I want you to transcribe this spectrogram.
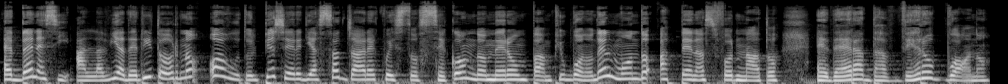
Ebbene sì, alla via del ritorno ho avuto il piacere di assaggiare questo secondo meron pan più buono del mondo appena sfornato ed era davvero buono.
